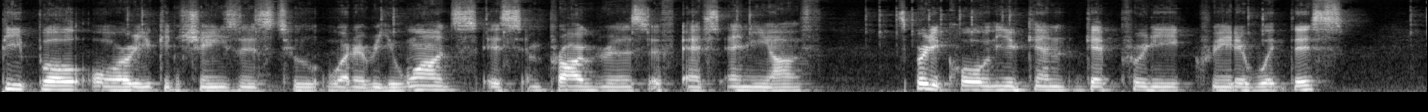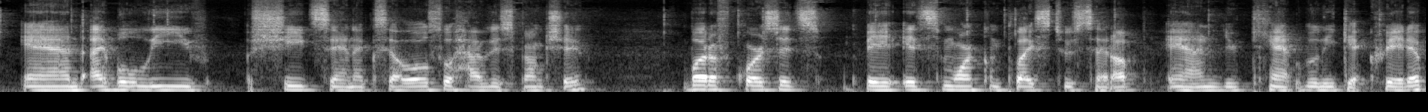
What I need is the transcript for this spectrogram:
people or you can change this to whatever you want. It's in progress if it's any off it's pretty cool. You can get pretty creative with this. And i believe sheets and excel also have this function. But of course it's it's more complex to set up and you can't really get creative.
